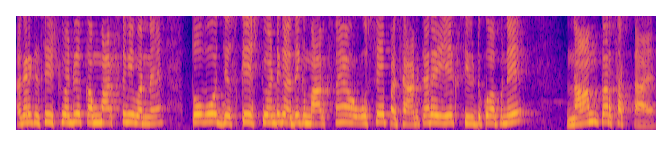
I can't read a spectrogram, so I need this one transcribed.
अगर किसी स्टूडेंट के कम मार्क्स भी बनने हैं तो वो जिसके स्टूडेंट के अधिक मार्क्स हैं, उसे पछाड़ कर एक सीट को अपने नाम कर सकता है।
